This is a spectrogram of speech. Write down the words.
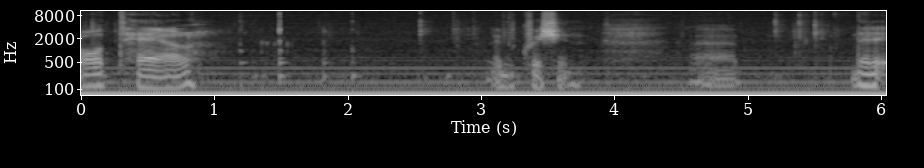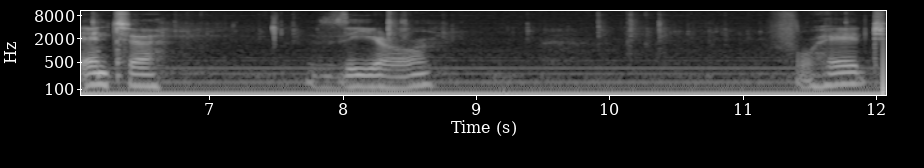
or tail. Let me question. Uh, then enter 0 for head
